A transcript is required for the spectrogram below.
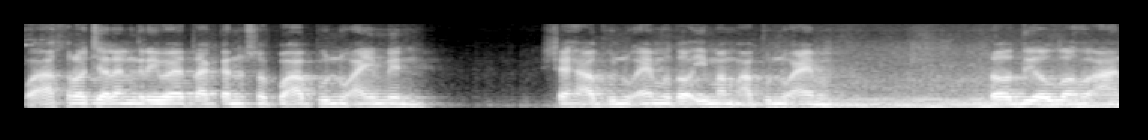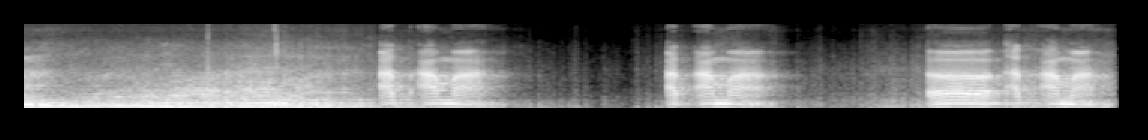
Wa akhraja lan ngriwayataken sapa Abu Nuaimin. Syekh Abu Nuaim atau Imam Abu Nuaim radhiyallahu an. At ama at ama uh, at ama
